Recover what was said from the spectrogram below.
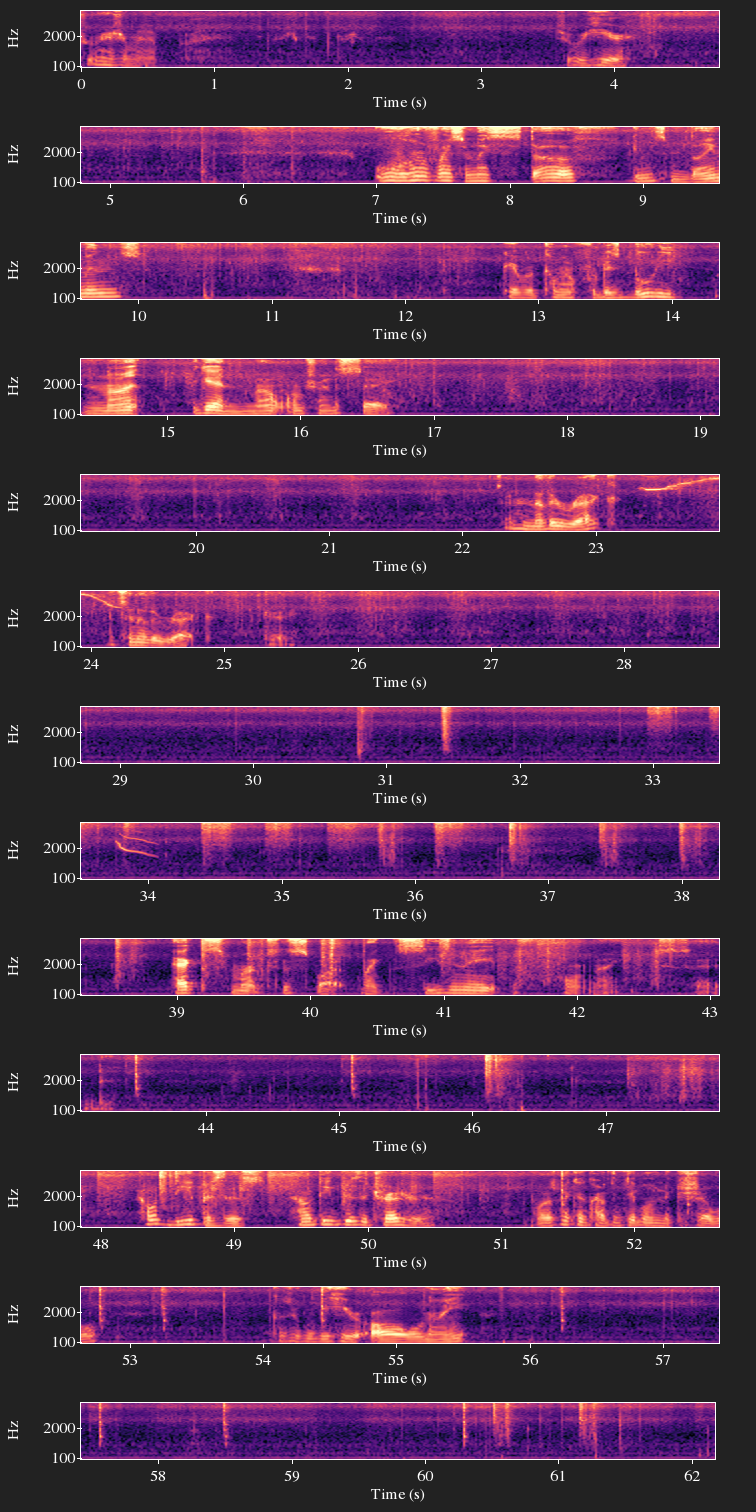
Treasure map. It's over here. Ooh, I want to find some nice stuff. Give me some diamonds. Okay, we're coming for this booty. Not, again, not what I'm trying to say. Is that another wreck? That's another wreck. Okay. X marks the spot, like Season 8 of Fortnite said. How deep is this? How deep is the treasure? Well, let's make a crafting table and make a shovel. Because we're going to be here all night.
